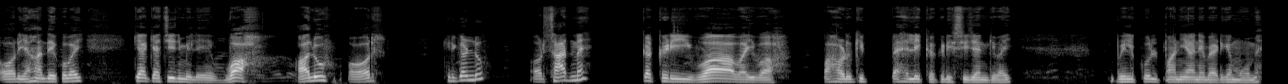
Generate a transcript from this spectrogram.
और यहाँ देखो भाई क्या क्या चीज़ मिले है। वाह आलू और खिरकंडू और साथ में ककड़ी। वाह भाई वाह पहाड़ों की पहली ककड़ी सीज़न की भाई। बिल्कुल पानी आने बैठ गया मुँह में।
